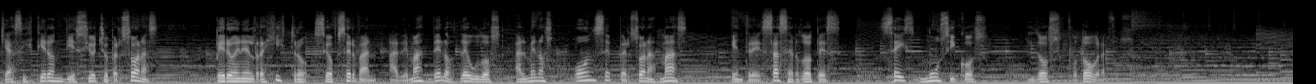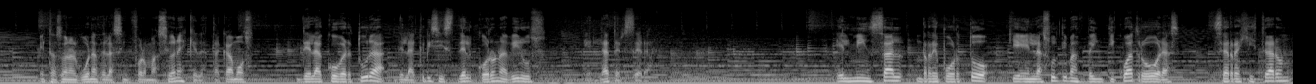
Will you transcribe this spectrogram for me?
que asistieron 18 personas, pero en el registro se observan, además de los deudos, al menos 11 personas más, entre sacerdotes, 6 músicos y 2 fotógrafos. Estas son algunas de las informaciones que destacamos de la cobertura de la crisis del coronavirus en la tercera. El MinSal reportó que en las últimas 24 horas se registraron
